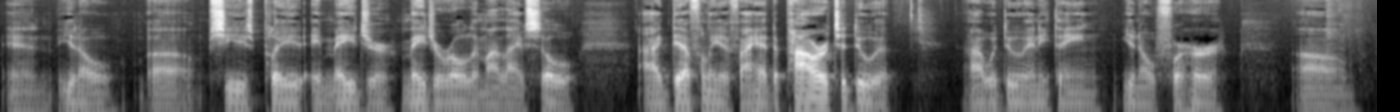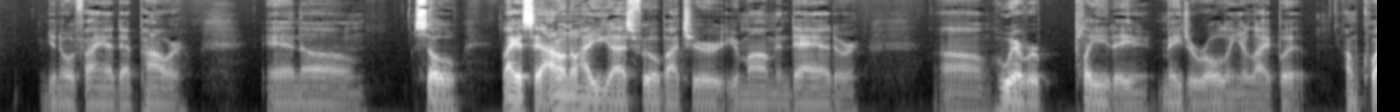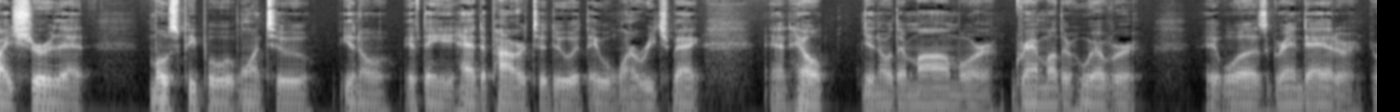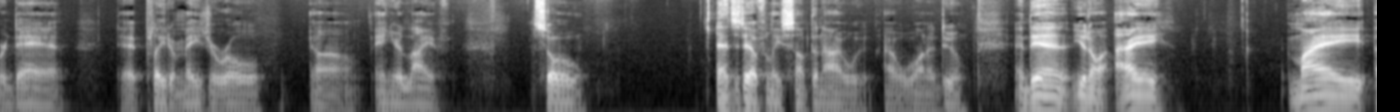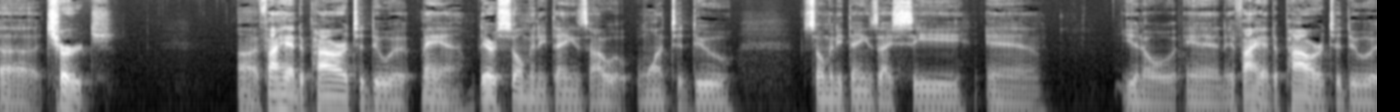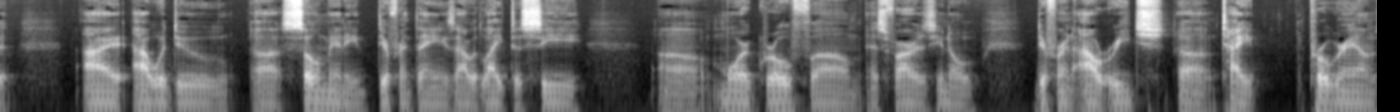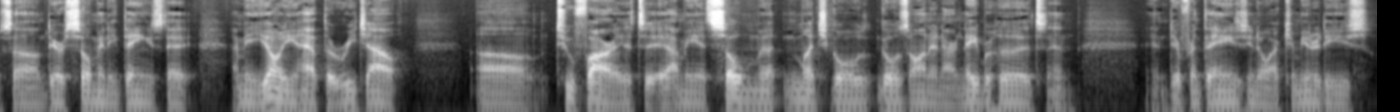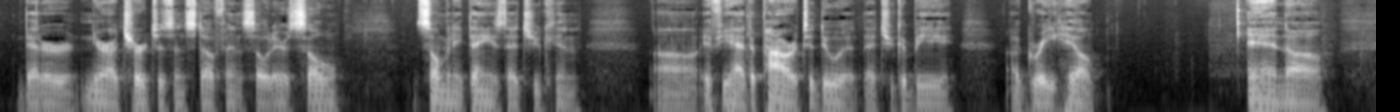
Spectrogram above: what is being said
and you know, uh, she's played a major, major role in my life. So I definitely, if I had the power to do it, I would do anything, you know, for her. Um, you know, if I had that power. And um, so, like I said, I don't know how you guys feel about your your mom and dad or um, whoever played a major role in your life, but I'm quite sure that most people would want to you know, if they had the power to do it, they would want to reach back and help, you know, their mom or grandmother, whoever it was, granddad or, or dad that played a major role uh, in your life. So that's definitely something I would I want to do. And then, you know, I my uh, church uh, if I had the power to do it, man, there are so many things I would want to do, so many things I see, and you know, and if I had the power to do it, I I would do uh, so many different things. I would like to see uh, more growth um, as far as you know, different outreach uh, type programs. Um, there are so many things that I mean, you don't even have to reach out uh, too far. It's I mean it's so much goes goes on in our neighborhoods and and different things. You know, our communities that are near our churches and stuff. And so there's so so many things that you can, uh, if you had the power to do it, that you could be a great help. And uh,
